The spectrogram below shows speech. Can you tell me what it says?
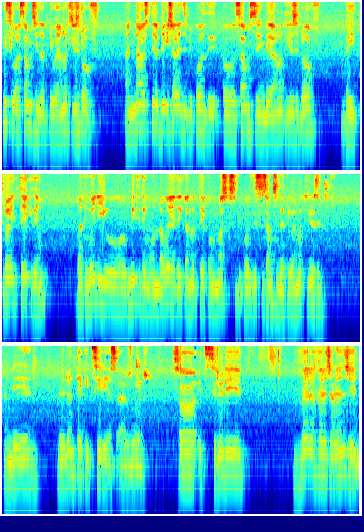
This was something that they were not used of. And now still a big challenge because the, of something they are not used of. They try to take them, but when you meet them on the way, they cannot take on masks because this is something that they were not using. And they, they don't take it serious as well. So it's really very, very challenging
